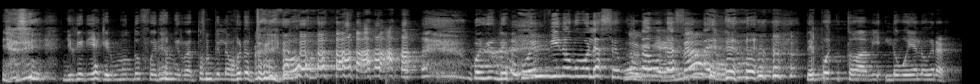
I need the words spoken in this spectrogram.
Yo quería que el mundo fuera mi ratón de laboratorio. Porque después vino como la segunda No votación. de- Después todavía lo voy a lograr.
